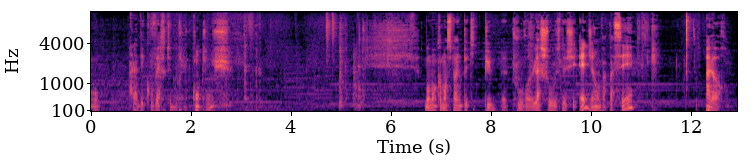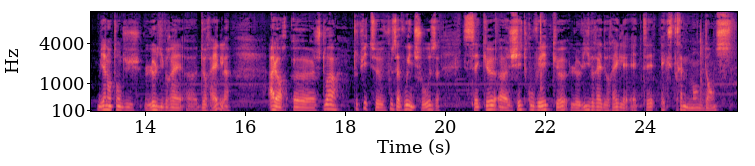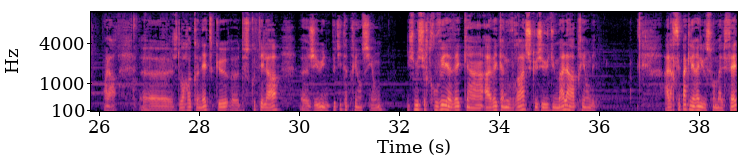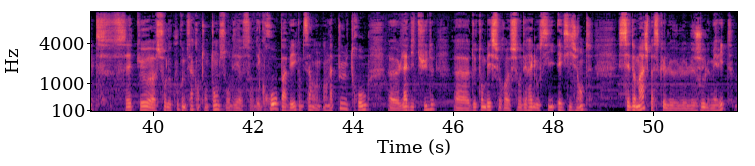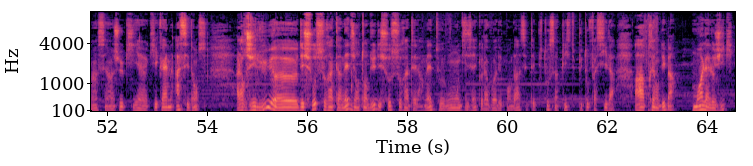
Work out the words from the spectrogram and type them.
à la découverte du contenu. Bon, ben, on commence par une petite pub pour la chose de chez Edge, hein, on va passer. Alors, bien entendu, le livret euh, de règles. Alors, euh, je dois tout de suite vous avouer une chose, c'est que euh, j'ai trouvé que le livret de règles était extrêmement dense. Voilà, je dois reconnaître que de ce côté-là, euh, j'ai eu une petite appréhension. Je me suis retrouvé avec un, avec un ouvrage que j'ai eu du mal à appréhender. Alors c'est pas que les règles soient mal faites, c'est que euh, sur le coup comme ça, quand on tombe sur des, sur des gros pavés comme ça, on n'a plus trop euh, l'habitude de tomber sur, des règles aussi exigeantes. C'est dommage parce que le, jeu le mérite, hein. c'est un jeu qui, est quand même assez dense. Alors j'ai lu euh, des choses sur internet, j'ai entendu des choses sur internet où on disait que la voix des pandas c'était plutôt simpliste, plutôt facile à, appréhender. Ben, moi la logique,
